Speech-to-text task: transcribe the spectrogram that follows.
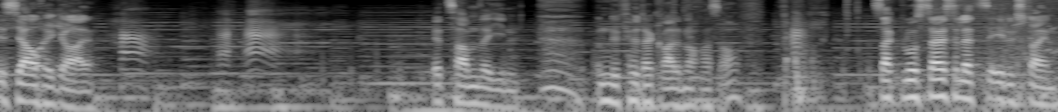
Ist ja auch egal. Jetzt haben wir ihn. Und mir fällt da gerade noch was auf. Sag bloß, da ist der letzte Edelstein.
